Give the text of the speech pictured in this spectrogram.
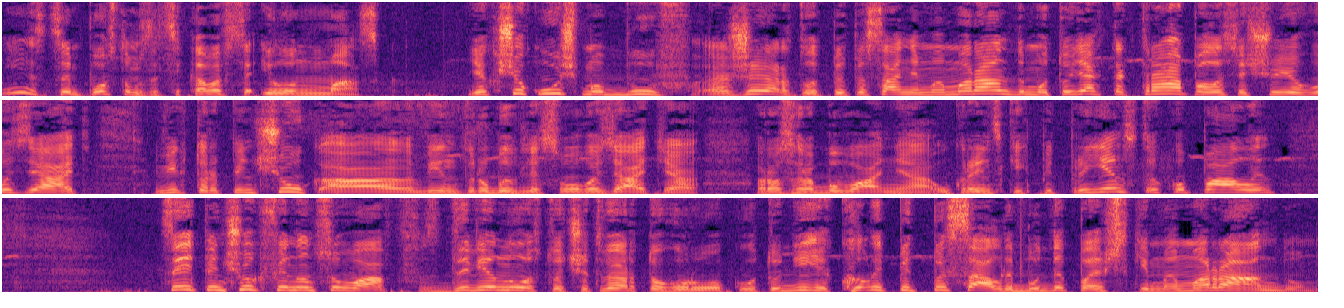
І з цим постом зацікавився Ілон Маск. Якщо Кучма був жертвою підписання меморандуму, то як так трапилося, що його зять Віктор Пінчук, а він зробив для свого зятя розграбування українських підприємств і копалин, цей Пінчук фінансував з 94-го року, тоді, коли підписали Будапештський меморандум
